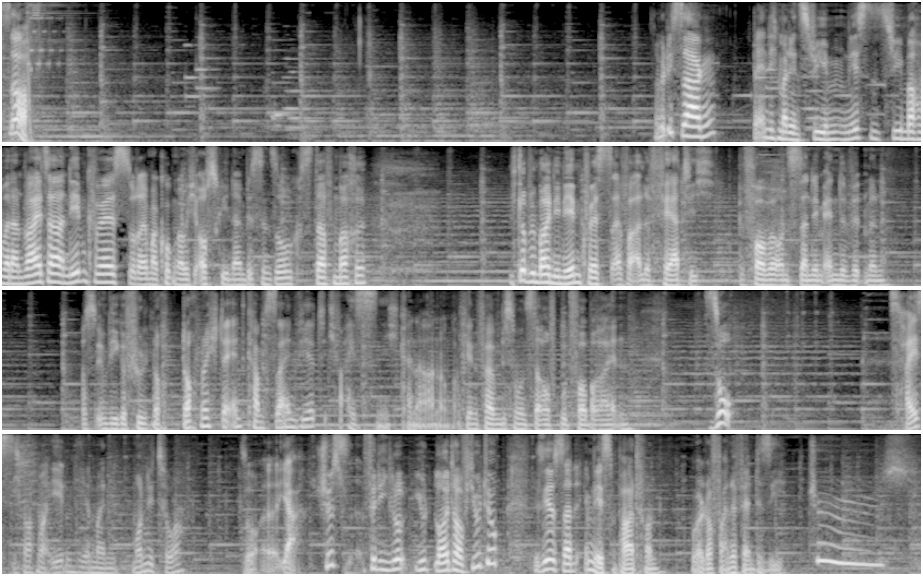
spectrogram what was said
So. Dann würde ich sagen, beende ich mal den Stream. Im nächsten Stream machen wir dann weiter. Nebenquests oder mal gucken, ob ich offscreen ein bisschen so Stuff mache. Ich glaube, wir machen die Nebenquests einfach alle fertig, bevor wir uns dann dem Ende widmen. Was irgendwie gefühlt noch doch nicht der Endkampf sein wird. Ich weiß es nicht, keine Ahnung. Auf jeden Fall müssen wir uns darauf gut vorbereiten. So. Das heißt, ich mache mal eben hier meinen Monitor. So, äh, ja. Tschüss für die Leute auf YouTube. Wir sehen uns dann im nächsten Part von World of Final Fantasy. Tschüss. news.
